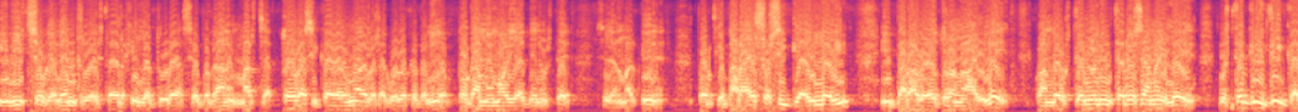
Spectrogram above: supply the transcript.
y dicho que dentro de esta legislatura se pondrán en marcha todas y cada uno de los acuerdos que ha tenido. Poca memoria tiene usted, señor Martínez, porque para eso sí que hay ley y para lo otro no hay ley. Cuando a usted no le interesa no hay ley. Usted critica,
